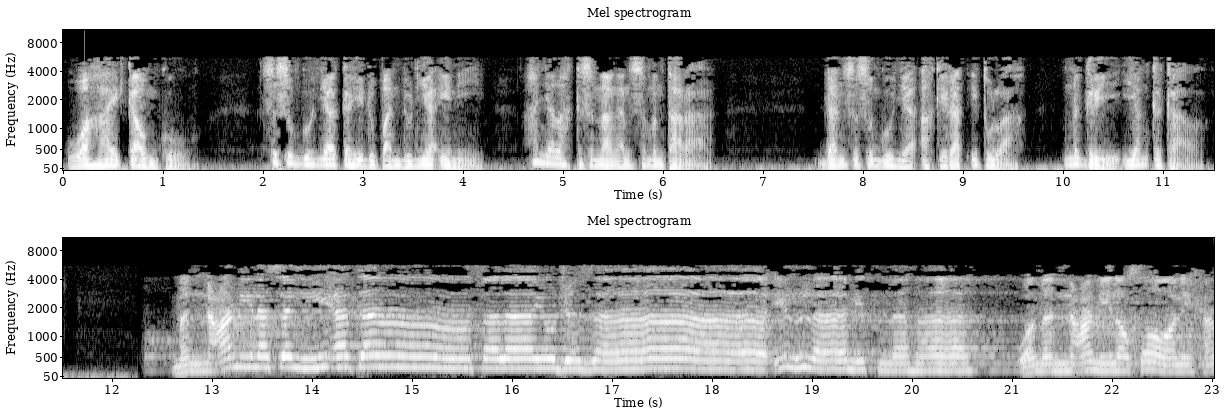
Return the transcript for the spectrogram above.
Wahai kaumku, sesungguhnya kehidupan dunia ini hanyalah kesenangan sementara dan sesungguhnya akhirat itulah negeri yang kekal. من عمل سيئة فلا يجزى إلا مثلها ومن عمل صالحا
